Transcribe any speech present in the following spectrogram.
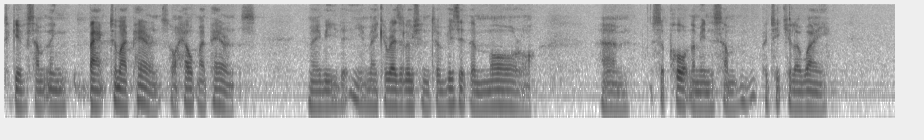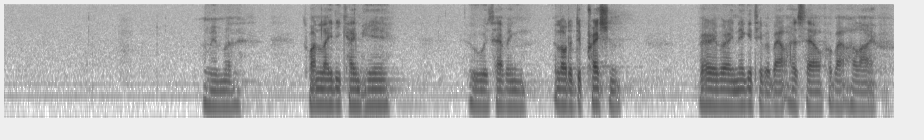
to give something back to my parents or help my parents? Maybe you make a resolution to visit them more or um, support them in some particular way. I remember one lady came here who was having a lot of depression, very, very negative about herself, about her life.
